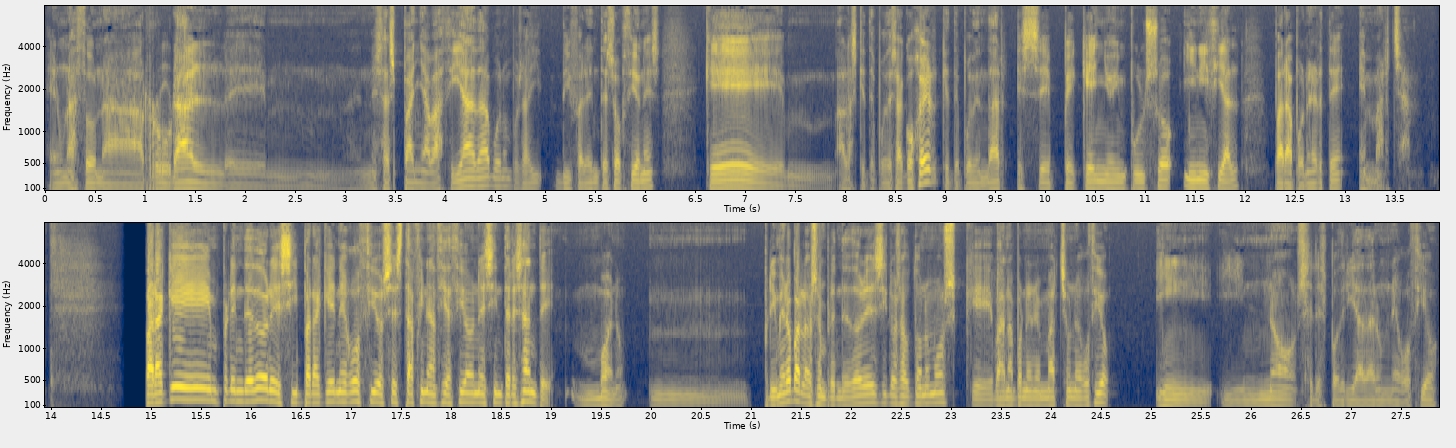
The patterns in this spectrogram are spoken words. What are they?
en una zona rural, eh, en esa España vaciada, bueno, pues hay diferentes opciones que mm, a las que te puedes acoger, que te pueden dar ese pequeño impulso inicial para ponerte en marcha. ¿Para qué emprendedores y para qué negocios esta financiación es interesante? Bueno, mm, primero para los emprendedores y los autónomos que van a poner en marcha un negocio y, y, no se les podría dar un negocio,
